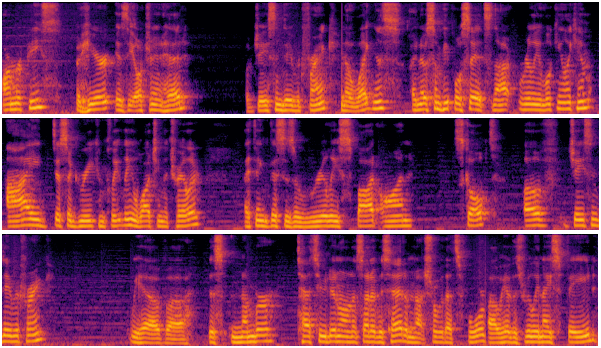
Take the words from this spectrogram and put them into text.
armor piece. But here is the alternate head of Jason David Frank. In the likeness, I know some people say it's not really looking like him. I disagree completely watching the trailer. I think this is a really spot on sculpt of Jason David Frank. We have uh, this number tattooed in on the side of his head. I'm not sure what that's for. Uh, we have this really nice fade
